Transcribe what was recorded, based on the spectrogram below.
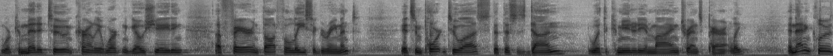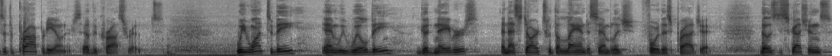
We're committed to and currently at work negotiating a fair and thoughtful lease agreement. It's important to us that this is done with the community in mind transparently, and that includes with the property owners of the crossroads. We want to be, and we will be, good neighbors, and that starts with the land assemblage for this project. Those discussions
